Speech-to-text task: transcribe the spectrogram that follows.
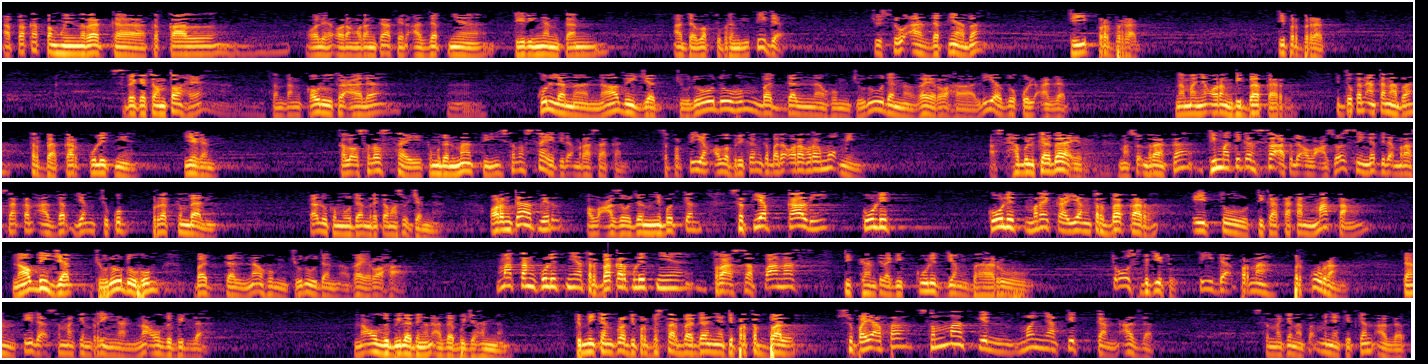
apakah penghuni neraka kekal oleh orang-orang kafir? Azabnya diringankan? Ada waktu berhenti? Tidak. Justru azabnya apa? Diperberat. Diperberat. Sebagai contoh ya tentang qaulu ta'ala kullama nadijat juluduhum baddalnahum juludan ghairaha liyadhuqul azab. Namanya orang dibakar itu kan akan apa? Terbakar kulitnya iya kan kalau selesai kemudian mati, selesai tidak merasakan. Seperti yang Allah berikan kepada orang-orang mukmin. Ashabul kabair masuk neraka dimatikan saat oleh Allah Azza sehingga tidak merasakan azab yang cukup berat kembali. Lalu kemudian mereka masuk jannah. Orang kafir Allah Azza wa menyebutkan setiap kali kulit kulit mereka yang terbakar itu dikatakan matang, nadijat juluduhum badalnahum juludan ghairaha matang kulitnya, terbakar kulitnya, terasa panas, diganti lagi kulit yang baru. Terus begitu, tidak pernah berkurang dan tidak semakin ringan. Nauzubillah. Nauzubillah dengan azab jahannam. Demikian pula diperbesar badannya, dipertebal supaya apa? Semakin menyakitkan azab. Semakin apa? Menyakitkan azab.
